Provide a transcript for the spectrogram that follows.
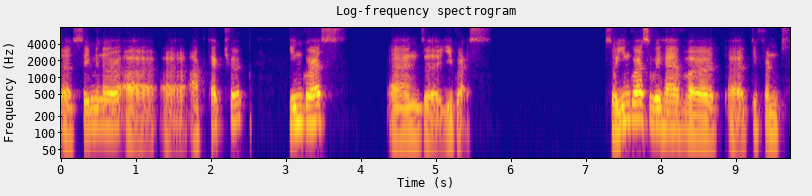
uh, similar uh, uh, architecture, ingress and egress. So ingress, we have a, different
